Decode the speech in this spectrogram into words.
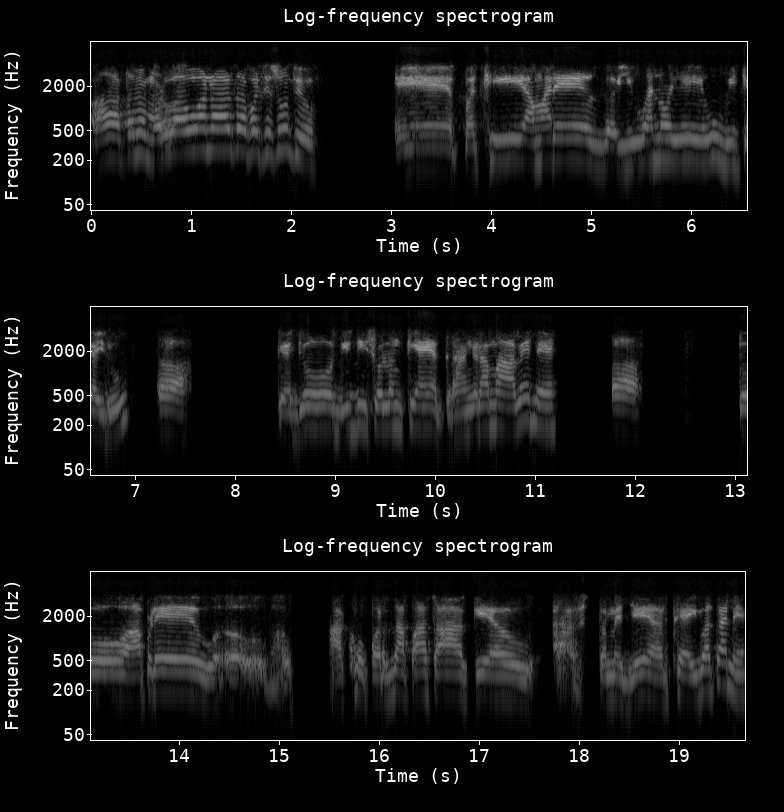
હા તમે મળવા આવવાના હતા પછી શું થયું? એ પછી અમારે યુવાનો એ એવું વિચાર્યું કે જો દીદી સોલંકી અહીંયા ધ્રાંગડામાં આવે ને હા. તો આપણે આખો પડદા પાસ આ કે તમે જે અર્થે આવ્યા હતા ને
